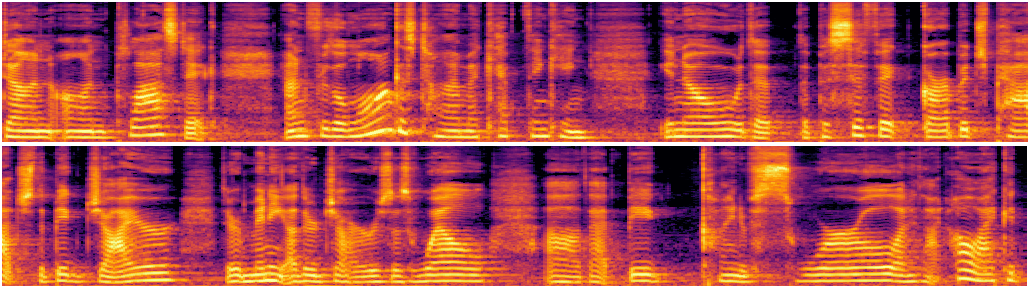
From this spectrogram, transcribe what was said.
done on plastic. And for the longest time, I kept thinking, you know, the, the Pacific garbage patch, the big gyre. There are many other gyres as well. Uh, that big kind of swirl and I thought, oh, I could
